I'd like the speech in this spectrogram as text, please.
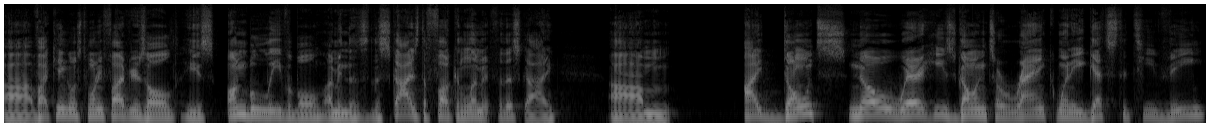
Uh, Vikingo's 25 years old. He's unbelievable. I mean, the, the sky's the fucking limit for this guy. Um, I don't know where he's going to rank when he gets to TV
